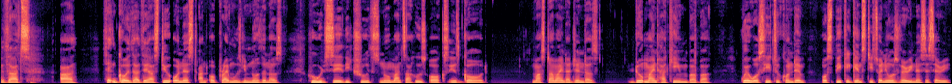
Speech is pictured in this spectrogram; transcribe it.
that uh, thank God that there are still honest and upright Muslim northerners who would say the truths no matter whose ox is God. Mastermind agendas. Don't mind Hakeem Baba. Where was he to condemn or speak against it when it was very necessary?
